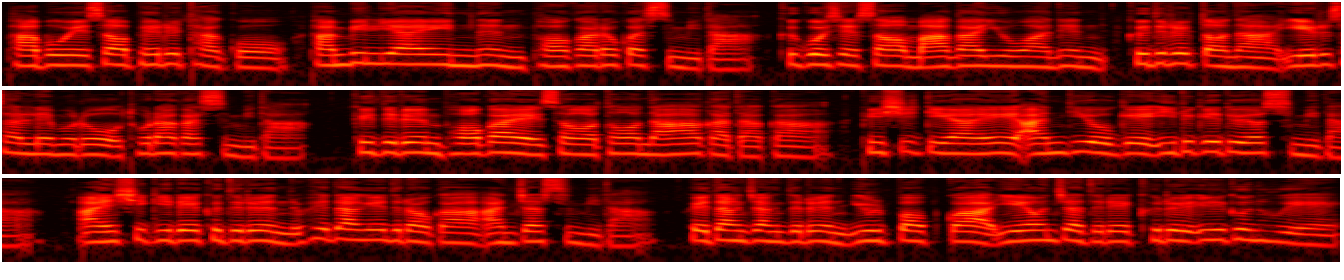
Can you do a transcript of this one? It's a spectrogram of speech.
바보에서 배를 타고 밤빌리아에 있는 버가로 갔습니다. 그곳에서 마가 요한은 그들을 떠나 예루살렘으로 돌아갔습니다. 그들은 버가에서 더 나아가다가 비시디아의 안디옥에 이르게 되었습니다. 안식일에 그들은 회당에 들어가 앉았습니다. 회당장들은 율법과 예언자들의 글을 읽은 후에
